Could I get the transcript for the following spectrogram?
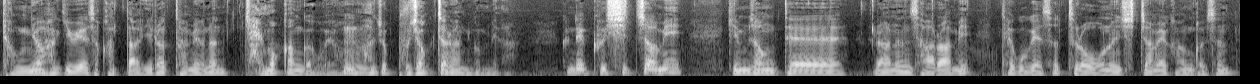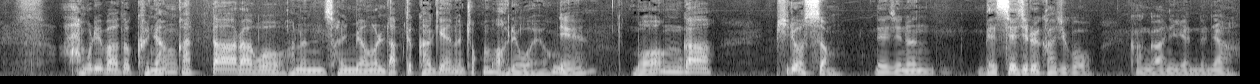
격려하기 위해서 갔다 이렇다면은 잘못 간 거고요. 음. 아주 부적절한 겁니다. 근데 그 시점이 김성태라는 사람이 태국에서 들어오는 시점에 간 것은 아무리 봐도 그냥 갔다라고 하는 설명을 납득하기에는 조금 어려워요. 네. 뭔가 필요성 내지는 메시지를 가지고 간 거 아니겠느냐.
